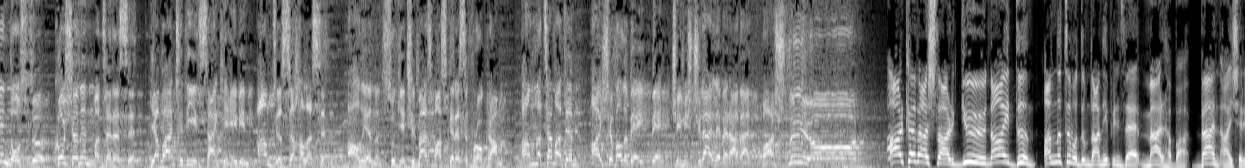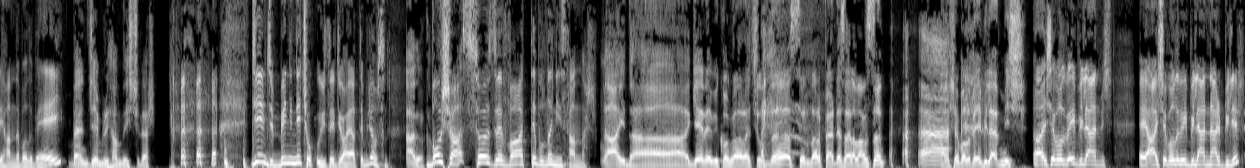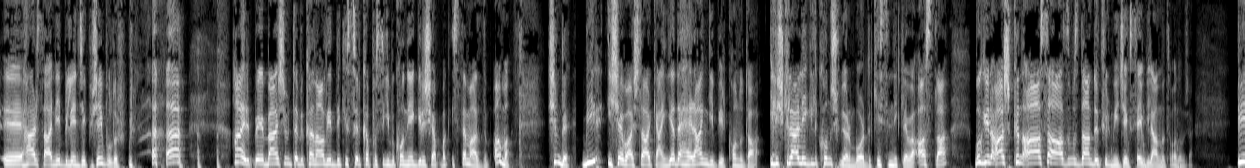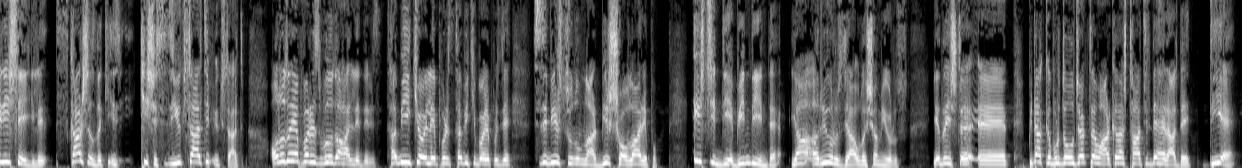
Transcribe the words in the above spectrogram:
Ayşe'nin dostu, koşanın matarası. Yabancı değil sanki evin amcası halası. Ağlayan'ın su geçirmez maskarası program. Anlatamadım Ayşe Balıbey ve Cemişçilerle beraber başlıyor. Arkadaşlar günaydın. Anlatamadığımdan hepinize merhaba. Ben Ayşe Rihanna Balıbey. Ben Cem Rihanna işçiler. Cemciğim beni ne çok uyuz ediyor hayatta biliyor musun? Hadi bakalım. Boşa söz ve vaatte bulunan insanlar. Hayda gene bir konular açıldı. Sırlar perdesi aralansın. Ayşe Balıbey bilenmiş. Ayşe Balıbey bilenmiş. Ee, Ayşe Balıbey bilenler bilir. Ee, her saniye bilenecek bir şey bulur. Hayır e, ben şimdi tabii Kanal 7'deki sır kapısı gibi konuya giriş yapmak istemezdim ama şimdi bir işe başlarken ya da herhangi bir konuda ilişkilerle ilgili konuşmuyorum bu arada kesinlikle ve asla. Bugün aşkın ağası ağzımızdan dökülmeyecek sevgili anlatım hanımca. Bir işle ilgili karşınızdaki kişi sizi yükseltip yükseltip onu da yaparız bunu da hallederiz. Tabii ki öyle yaparız tabii ki böyle yaparız diye size bir sunumlar bir şovlar yapıp iş ciddiye bindiğinde ya arıyoruz ya ulaşamıyoruz ya da işte e, bir dakika burada olacaktı ama arkadaş tatilde herhalde diye.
